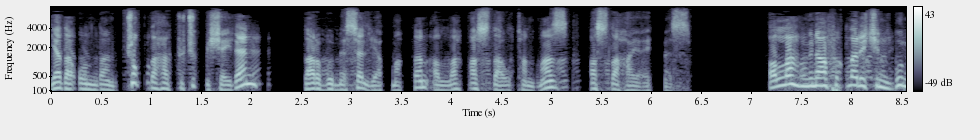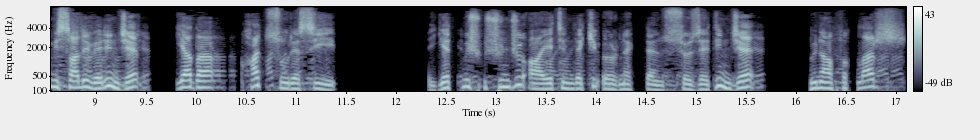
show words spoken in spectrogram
ya da ondan çok daha küçük bir şeyden darbu mesel yapmaktan Allah asla utanmaz, asla haya etmez. Allah münafıklar için bu misali verince ya da Haç suresi 73. ayetindeki örnekten söz edince münafıklar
